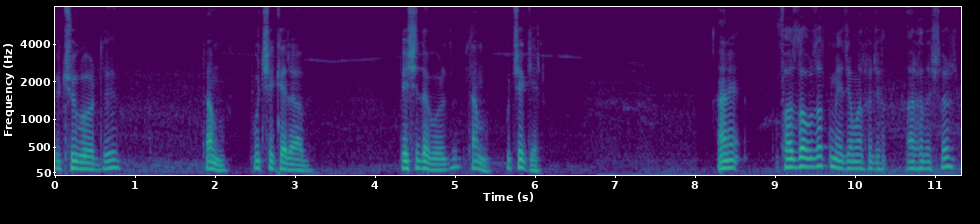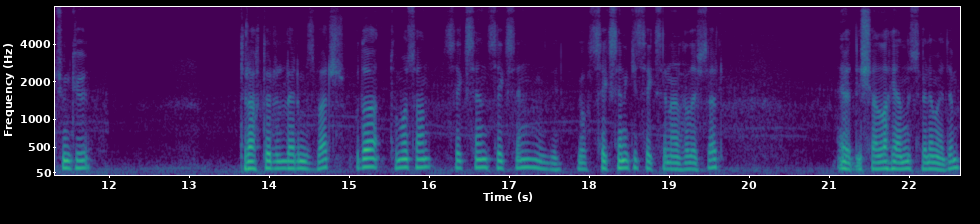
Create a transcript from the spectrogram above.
Üçü gördü. Tamam. Bu çeker abi. Beşi de gördü. Tamam. Bu çeker. Hani fazla uzatmayacağım arkadaşlar. Çünkü traktörlerimiz var. Bu da Tumosan 80-80 miydi? Yok 82-80 arkadaşlar. Evet inşallah yanlış söylemedim.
